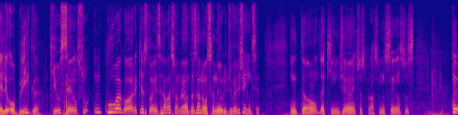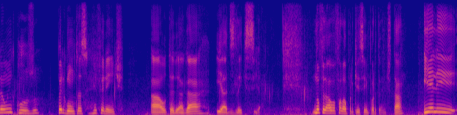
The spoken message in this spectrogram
ele obriga que o censo inclua agora questões relacionadas à nossa neurodivergência. Então, daqui em diante, os próximos censos terão incluso perguntas referente ao TDAH e à dislexia. No final eu vou falar o porquê isso é importante, tá? E ele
